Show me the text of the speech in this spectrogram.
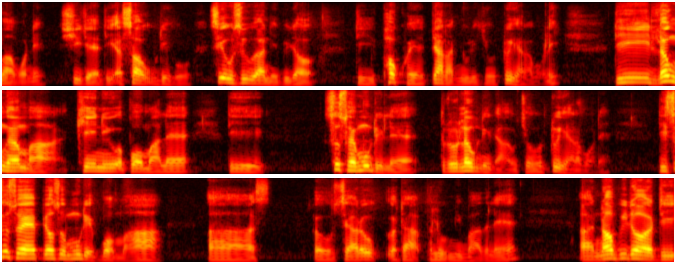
မှာပေါ့နေရှိတဲ့ဒီအဆောက်အဦတွေကိုစီအုပ်စုကနေပြီးတော့ဒီဒီဖောက်ခွဲပြတာမျိုးတွေကျွန်တော်တွေ့ရတာပေါ့လေဒီလုပ်ငန်းမှာ KNU အပေါ်မှာလည်းဒီဆွဆွဲမှုတွေလည်းသူတို့လုပ်နေတာကိုကျွန်တော်တွေ့ရတာပေါ့လေဒီဆွဆွဲပြောဆိုမှုတွေအပေါ်မှာအာဟိုဆရာတို့ဟိုဒါဘယ်လိုမြင်ပါသလဲအာနောက်ပြီးတော့ဒီ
